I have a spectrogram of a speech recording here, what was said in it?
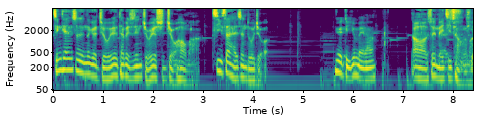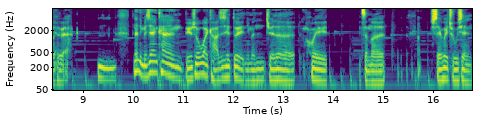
今天是那个九月台北时间九月十九号嘛，季赛还剩多久啊？月底就没了。哦，所以没几场了嘛，对不对？嗯，那你们现在看，比如说外卡这些队，你们觉得会怎么？谁会出现？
